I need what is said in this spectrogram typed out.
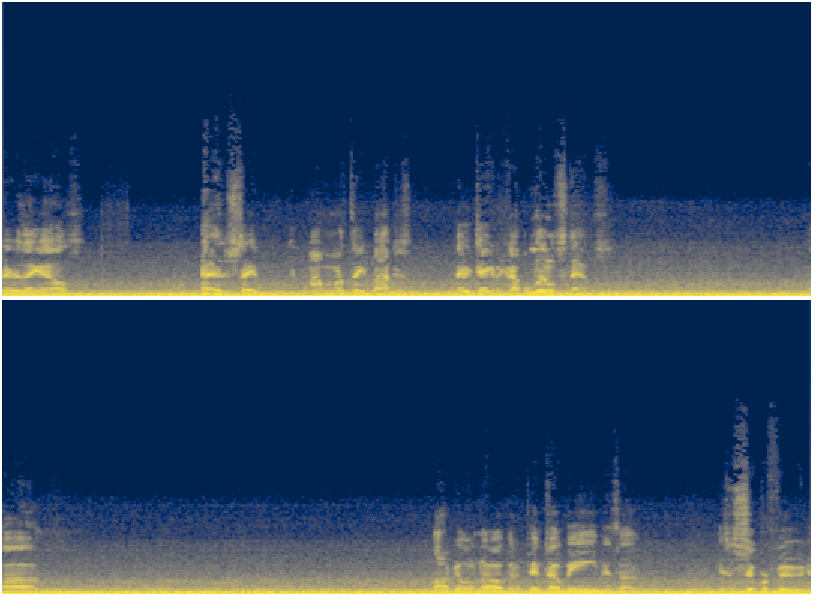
and everything else. and just say, I want to think about just maybe taking a couple little steps. Uh, a lot of people don't know it, but a pinto bean is a is a superfood.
